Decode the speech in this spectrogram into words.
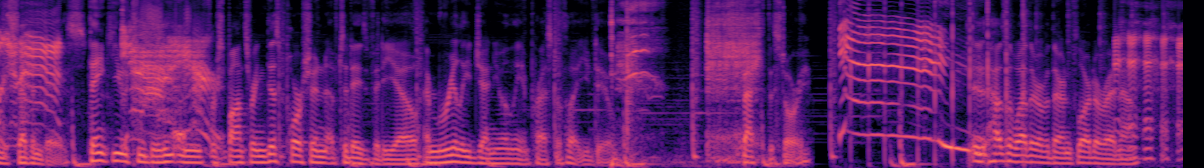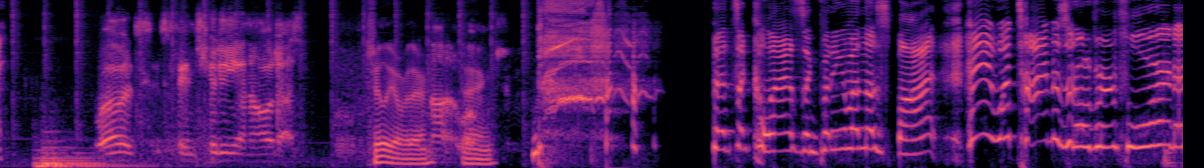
in seven at? days. Thank you to Delete Me for sponsoring this portion of today's video. I'm really genuinely impressed with what you do. Back to the story. Yay! Uh, how's the weather over there in Florida right now? Well, it's, it's been chilly and all that. Chilly over there. Not- Dang. That's a classic. Putting him on the spot. Hey, what time is it over in Florida?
